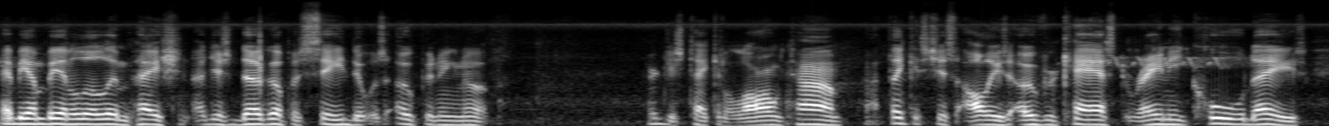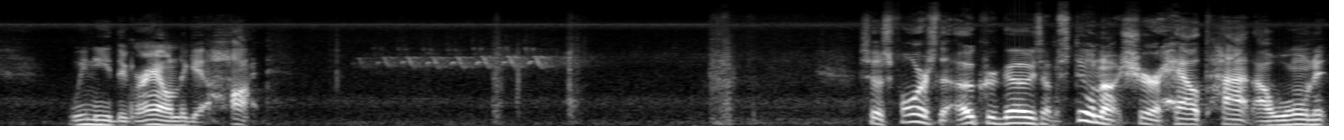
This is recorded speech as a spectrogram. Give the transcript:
Maybe I'm being a little impatient. I just dug up a seed that was opening up. They're just taking a long time. I think it's just all these overcast, rainy, cool days. We need the ground to get hot. So as far as the okra goes, I'm still not sure how tight I want it.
